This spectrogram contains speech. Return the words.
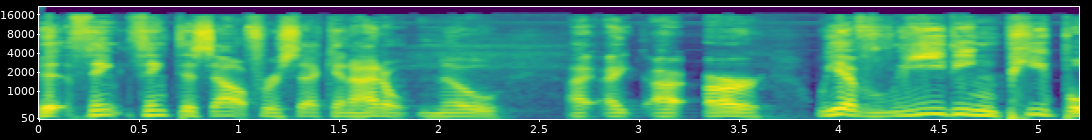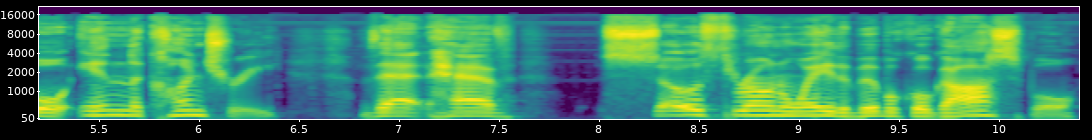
uh, think think this out for a second. I don't know. I, I our, our we have leading people in the country that have so thrown away the biblical gospel,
